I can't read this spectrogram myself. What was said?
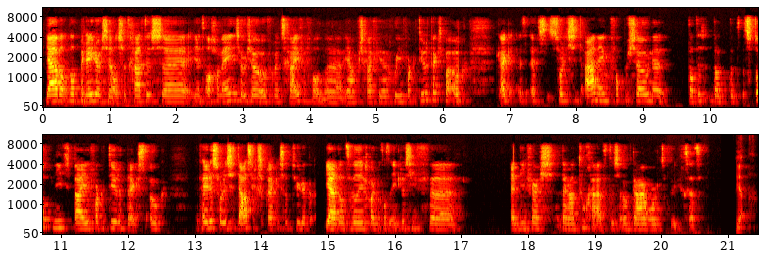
Ja, wat, breder zelfs. Het gaat dus uh, in het algemeen sowieso over het schrijven van, uh, ja, hoe schrijf je een goede vacaturetekst, maar ook, kijk, het, het solliciet aannemen van personen, dat, is, dat, dat, stopt niet bij de vacaturetekst. Ook het hele sollicitatiegesprek is natuurlijk, ja, dat wil je gewoon dat dat inclusief en divers daaraan toe gaat. Dus ook daar wordt op ingezet. Ja,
